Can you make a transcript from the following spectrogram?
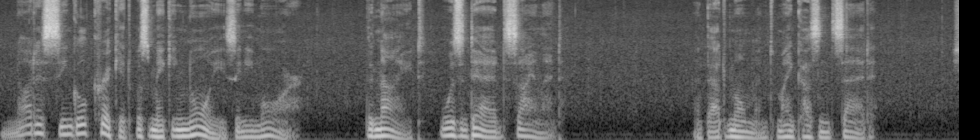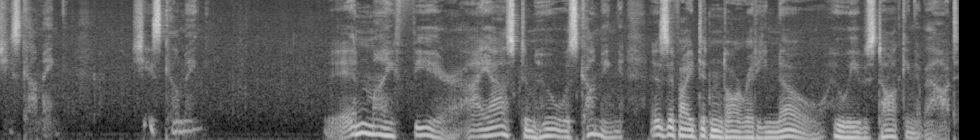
Not a single cricket was making noise anymore. The night was dead silent. At that moment, my cousin said, She's coming. She's coming. In my fear, I asked him who was coming, as if I didn't already know who he was talking about.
